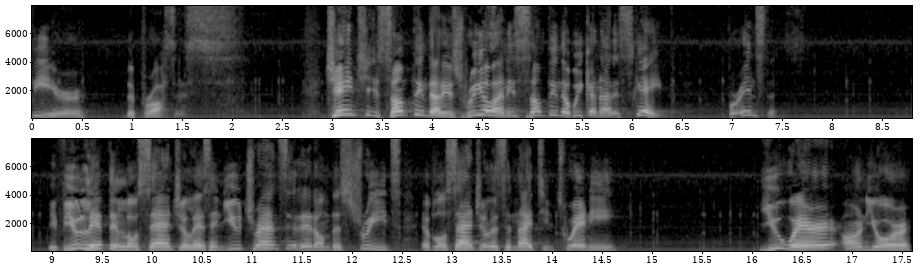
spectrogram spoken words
fear the process. Change is something that is real and is something that we cannot escape. For instance, if you lived in Los Angeles and you transited on the streets of Los Angeles in 1920, you were on your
